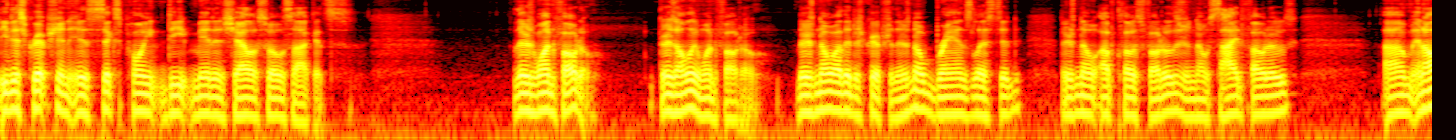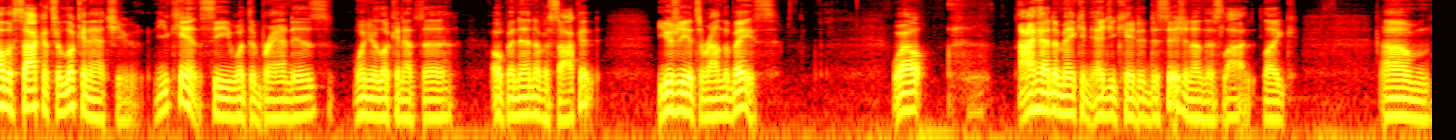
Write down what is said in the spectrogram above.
the description is six point deep, mid, and shallow swivel sockets. There's one photo. There's only one photo. There's no other description. There's no brands listed. There's no up close photos. There's no side photos. Um, and all the sockets are looking at you. You can't see what the brand is when you're looking at the open end of a socket. Usually it's around the base. Well, I had to make an educated decision on this lot. Like, um,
